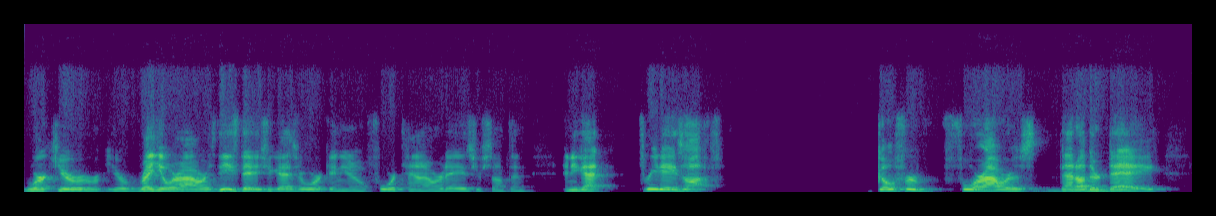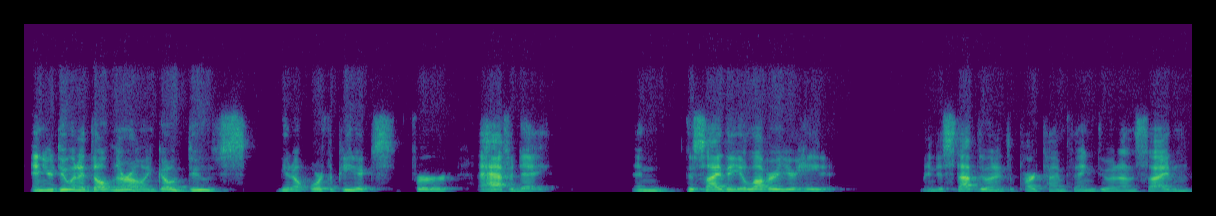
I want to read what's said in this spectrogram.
work your your regular hours. These days, you guys are working, you know, four 10 hour days or something, and you got three days off. Go for four hours that other day and you're doing adult neuro and go do, you know, orthopedics for a half a day and decide that you love it or you hate it. And just stop doing it. It's a part-time thing. Do it on the side. And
